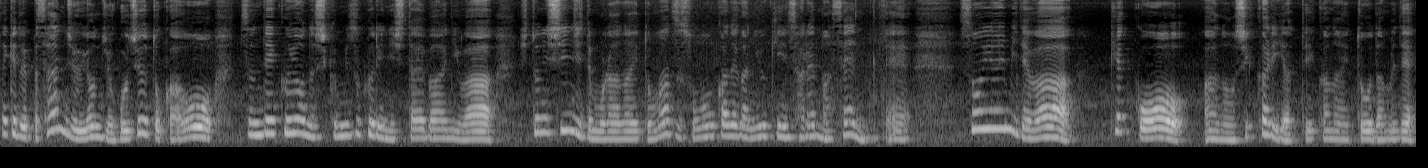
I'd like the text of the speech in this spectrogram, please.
だけどやっぱ304050とかを積んでいくような仕組み作りにしたい場合には人に信じてもらわないとまずそのお金が入金されませんのでそういう意味では結構あのしっかりやっていかないとダメで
